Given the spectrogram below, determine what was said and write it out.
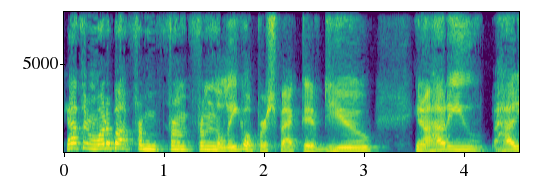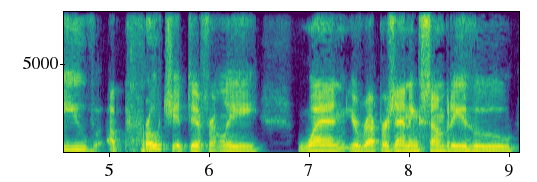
Catherine, what about from from from the legal perspective? Do you you know how do you how do you approach it differently when you're representing somebody who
